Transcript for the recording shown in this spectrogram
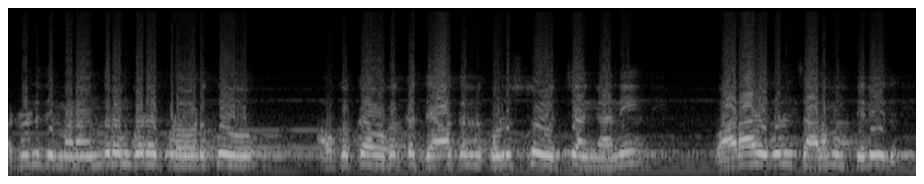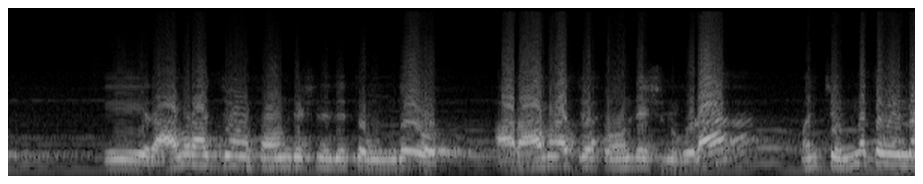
అటువంటిది మనందరం కూడా ఇప్పటి వరకు ఒక్కొక్క ఒక్కొక్క దేవతలను కొలుస్తూ వచ్చాం కానీ వారాహి గురించి చాలా మంది తెలియదు. ఈ రామరాజ్యం ఫౌండేషన్ ఏదైతే ఉందో ఆ రామరాజ్యం ఫౌండేషన్ కూడా మంచి ఉన్నతమైన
